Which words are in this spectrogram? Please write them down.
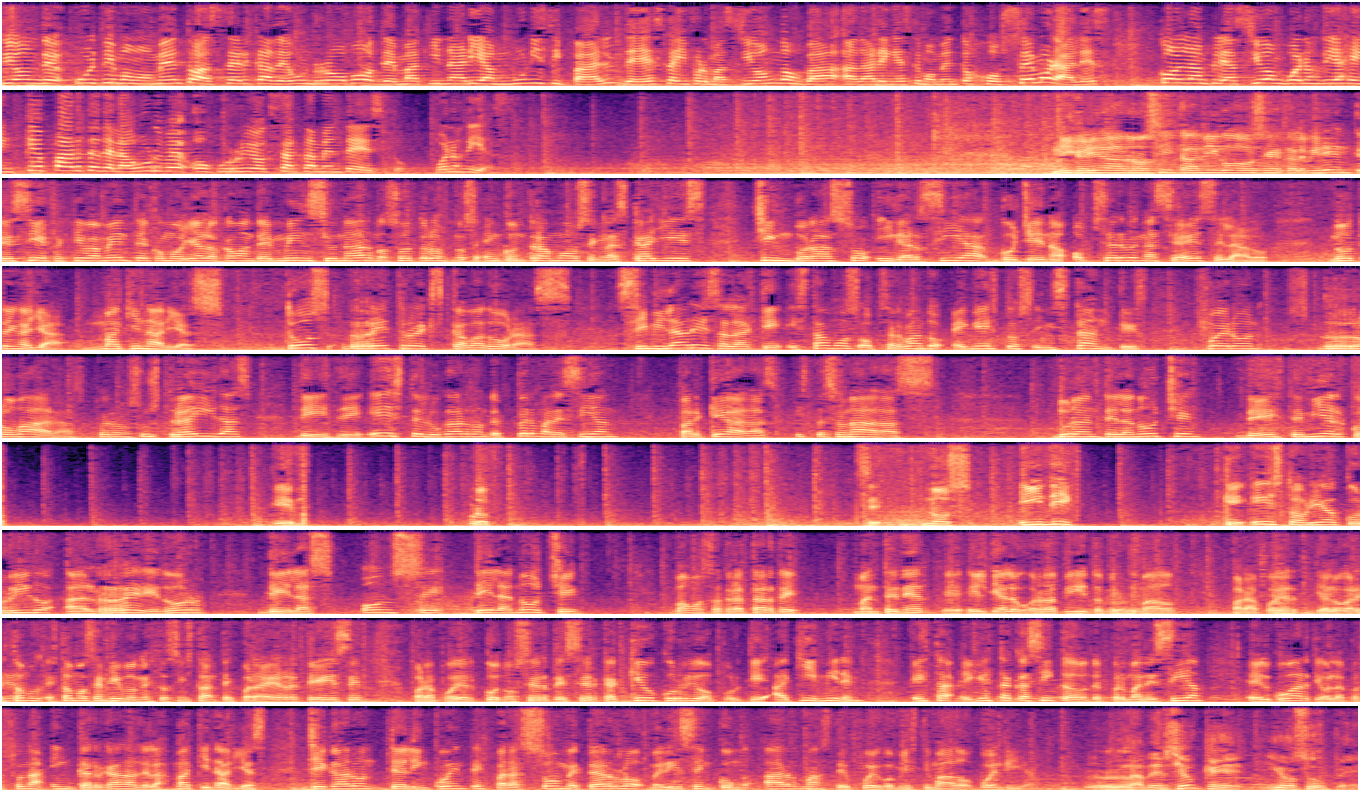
de último momento acerca de un robo de maquinaria municipal. De esta información nos va a dar en este momento José Morales con la ampliación. Buenos días. ¿En qué parte de la urbe ocurrió exactamente esto? Buenos días. Mi querida Rosita, amigos eh, televidentes, sí, efectivamente, como ya lo acaban de mencionar, nosotros nos encontramos en las calles Chimborazo y García Goyena. Observen hacia ese lado. Noten allá, maquinarias, dos retroexcavadoras similares a las que estamos observando en estos instantes, fueron robadas, fueron sustraídas desde este lugar donde permanecían parqueadas, estacionadas durante la noche de este miércoles nos indica que esto habría ocurrido alrededor de las 11 de la noche. Vamos a tratar de mantener eh, el diálogo rapidito, mi estimado para poder dialogar. Estamos, estamos en vivo en estos instantes para RTS, para poder conocer de cerca qué ocurrió, porque aquí, miren, esta, en esta casita donde permanecía el guardia o la persona encargada de las maquinarias, llegaron delincuentes para someterlo, me dicen, con armas de fuego. Mi estimado, buen día. La versión que yo supe,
